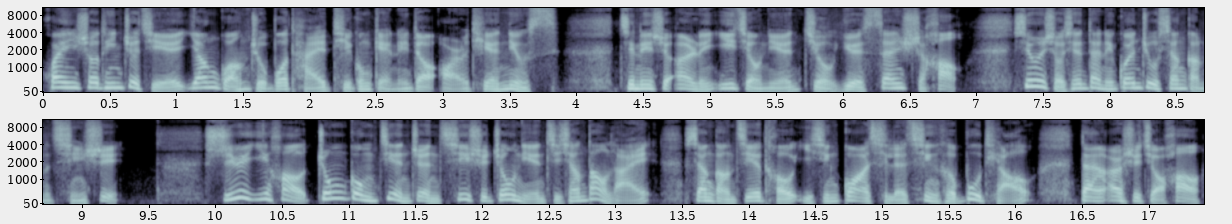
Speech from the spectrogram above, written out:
欢迎收听这节央广主播台提供给您的 RTI News。今天是二零一九年九月三十号，新闻首先带您关注香港的情势。十月一号，中共建政七十周年即将到来，香港街头已经挂起了庆贺布条。但二十九号，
